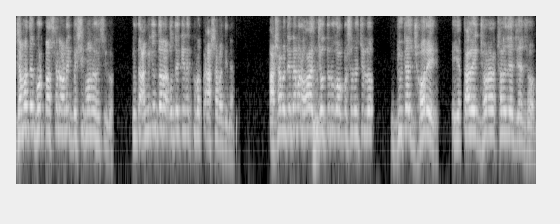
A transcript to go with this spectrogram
জামাতের ভোট মাঝখানে অনেক বেশি মনে হয়েছিল। কিন্তু আমি কিন্তু ওদেরকে নিয়ে খুব একটা আশাবাদী না। আশাবাদী না মানে ওরা যতটুকু অগ্রসর হয়েছিল দুইটা ঝড়ে। এই যে তারেক ঝড় আর খালেদা যে ঝড়,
